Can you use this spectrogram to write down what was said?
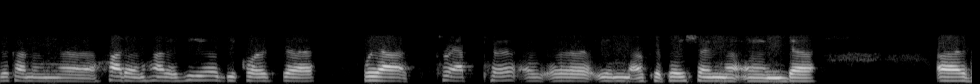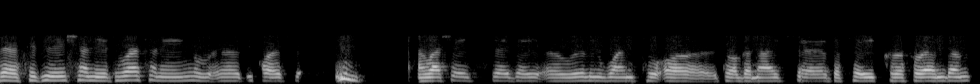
becoming uh, harder and harder here because uh, we are trapped uh, uh in occupation and uh, uh, the situation is worsening because Russia is they really want to to organize the fake referendum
